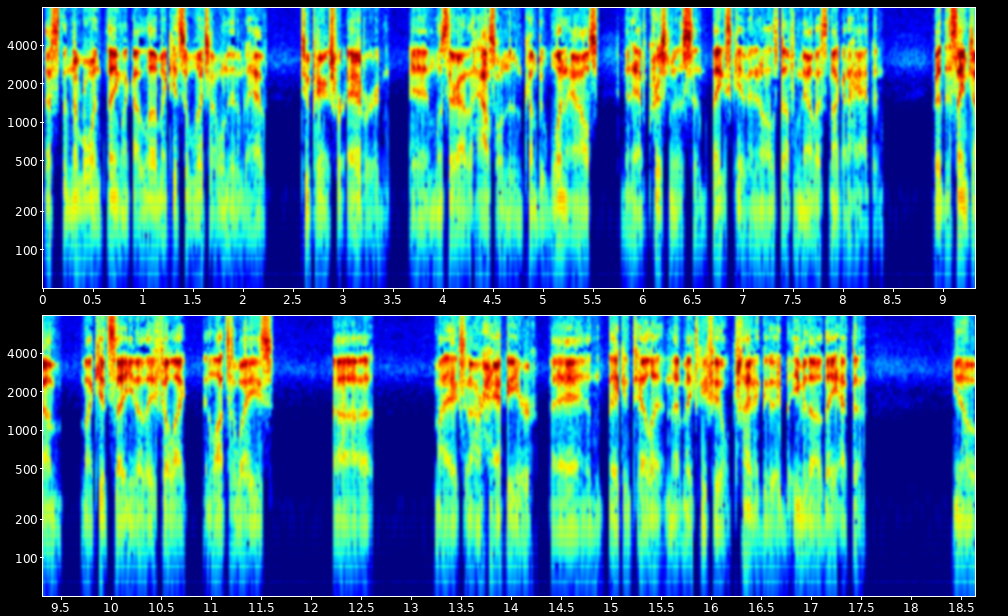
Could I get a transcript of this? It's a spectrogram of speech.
that's the number one thing. Like I love my kids so much, I wanted them to have two parents forever. And, and once they're out of the house, I want them to come to one house and have Christmas and Thanksgiving and all this stuff. And now that's not going to happen. But at the same time, my kids say, you know, they feel like in lots of ways, uh, my ex and I are happier, and they can tell it, and that makes me feel kind of good. Even though they have to, you know,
